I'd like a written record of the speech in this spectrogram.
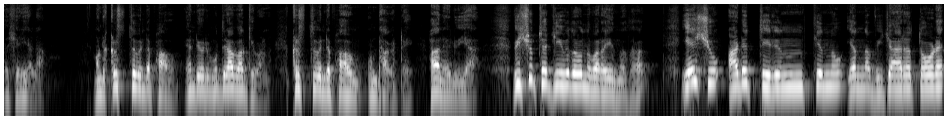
അത് ശരിയല്ല. അതുകൊണ്ട് ക്രിസ്തുവിന്റെ ഭാവം എന്റെ ഒരു മുദ്രാവാക്യമാണ് ക്രിസ്തുവിന്റെ ഭാവം ഉണ്ടാകട്ടെ. ഹാലലുയ്യ വിശുദ്ധ ജീവിതം എന്ന് പറയുന്നത് യേശു അടുത്തിരിക്കുന്നു എന്ന വിചാരത്തോടെ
